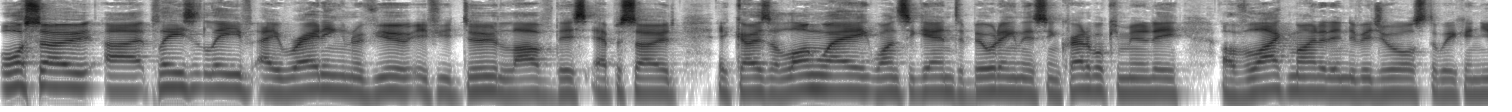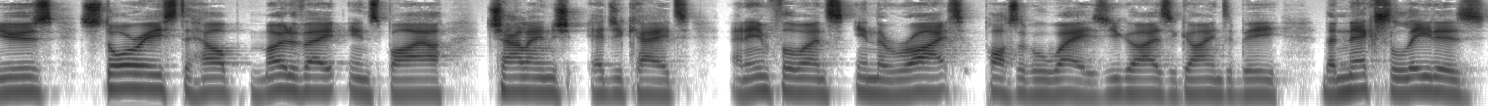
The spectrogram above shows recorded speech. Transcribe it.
Also, uh, please leave a rating and review if you do love this episode. It goes a long way, once again, to building this incredible community of like minded individuals that we can use stories to help motivate, inspire, challenge, educate, and influence in the right possible ways. You guys are going to be the next leaders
